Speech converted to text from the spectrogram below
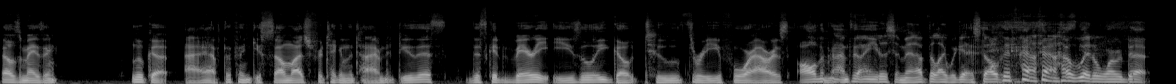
That was amazing. Luka, I have to thank you so much for taking the time to do this. This could very easily go two, three, four hours. All the content you Listen, man, I feel like we're getting started. I would have warmed up.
